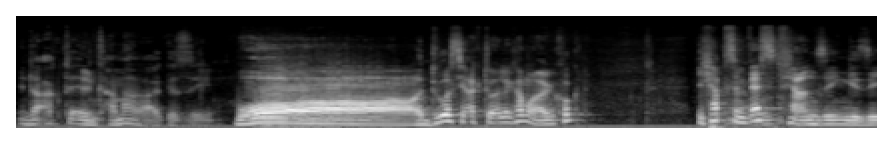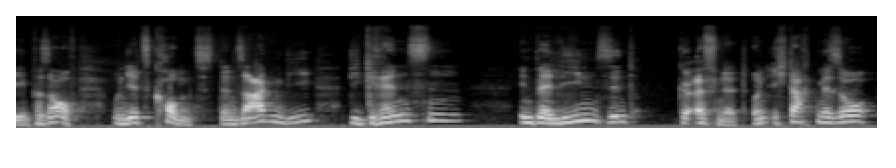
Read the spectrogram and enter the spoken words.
in der aktuellen Kamera gesehen. Boah, du hast die aktuelle Kamera geguckt? Ich habe es im Westfernsehen gesehen. Pass auf. Und jetzt kommt's. Dann sagen die, die Grenzen in Berlin sind geöffnet. Und ich dachte mir so,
